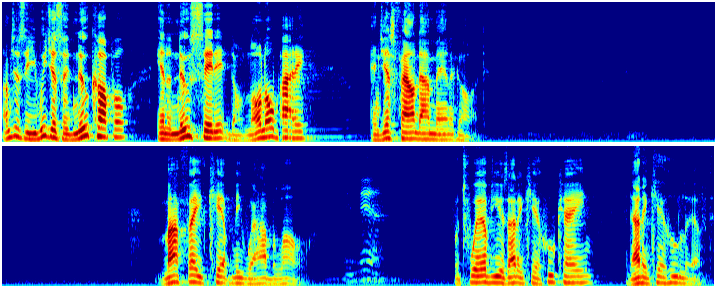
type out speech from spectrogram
I'm just a, we just a new couple in a new city, don't know nobody, and just found our man of God. My faith kept me where I belong. Amen. For 12 years, I didn't care who came and I didn't care who left.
